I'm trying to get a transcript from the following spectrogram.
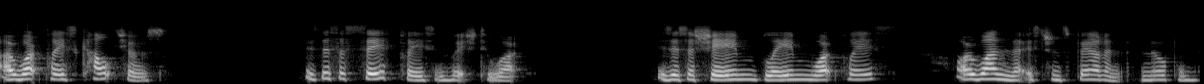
are workplace cultures. Is this a safe place in which to work? Is this a shame, blame workplace or one that is transparent and open?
